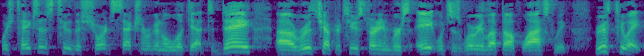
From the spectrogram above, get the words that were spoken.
which takes us to the short section we're going to look at today, uh, Ruth chapter 2, starting in verse 8, which is where we left off last week. Ruth 2 8.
